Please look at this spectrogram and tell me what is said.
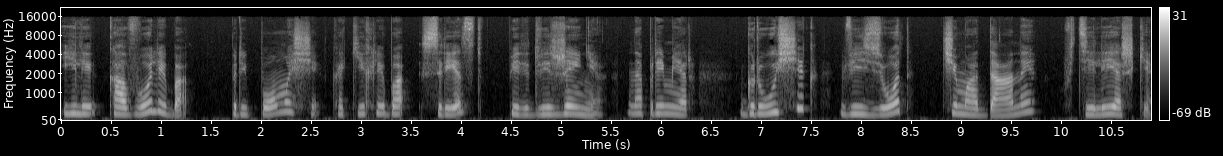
или кого-либо при помощи каких-либо средств передвижения. Например, грузчик везет чемоданы в тележке.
